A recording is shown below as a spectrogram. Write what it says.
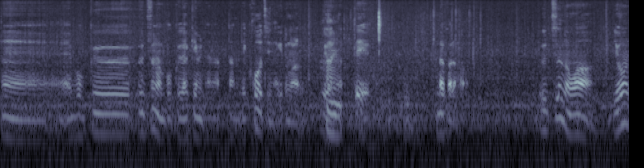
えー僕打つの僕だけみたいになったんでコーチに投げてもらうようになって、だから打つのは4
